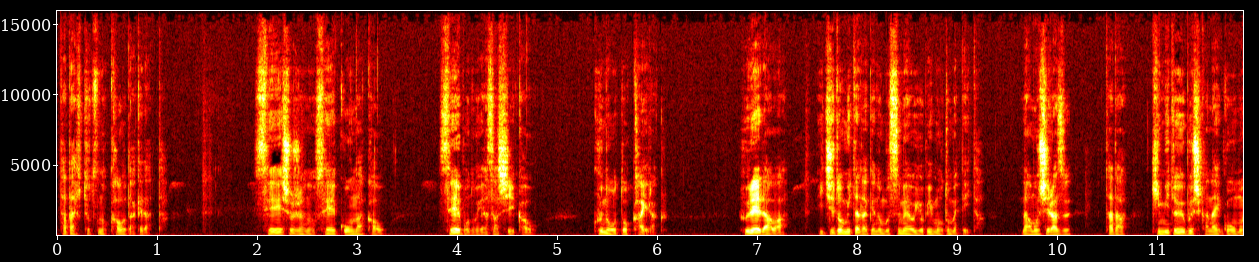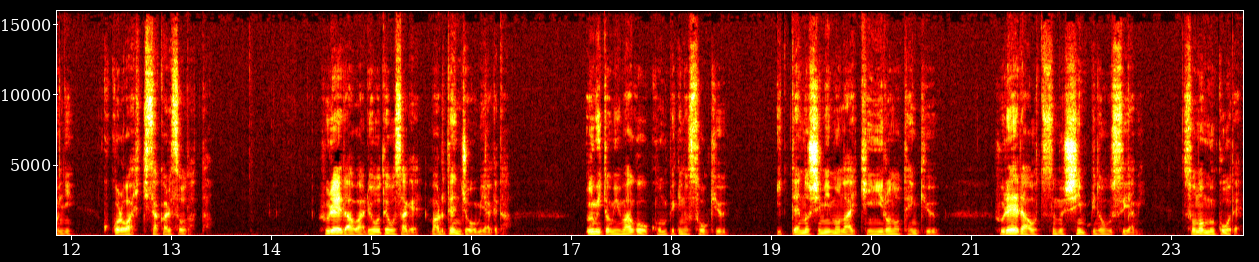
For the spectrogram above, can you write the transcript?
ただ一つの顔だけだった。聖書女の精巧な顔聖母の優しい顔苦悩と快楽。フレーダーは一度見ただけの娘を呼び求めていた。名も知らずただ君と呼ぶしかない拷問に心は引き裂かれそうだった。フレーダーは両手を下げ丸天井を見上げた。海と見まごう紺碧の早急一点のシミもない金色の天球。フレーダーを包む神秘の薄闇。その向こうで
